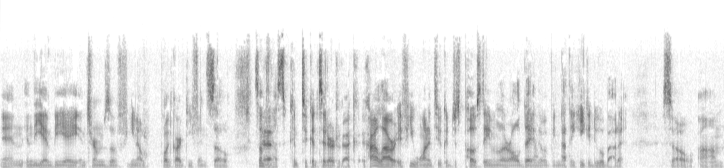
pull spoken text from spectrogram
in in the NBA in terms of you know point guard defense. So something yeah. else to, to, consider. Kyle Lowry, if he wanted to, could just post Damian Lillard all day, and there would be nothing he could do about it. So um,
